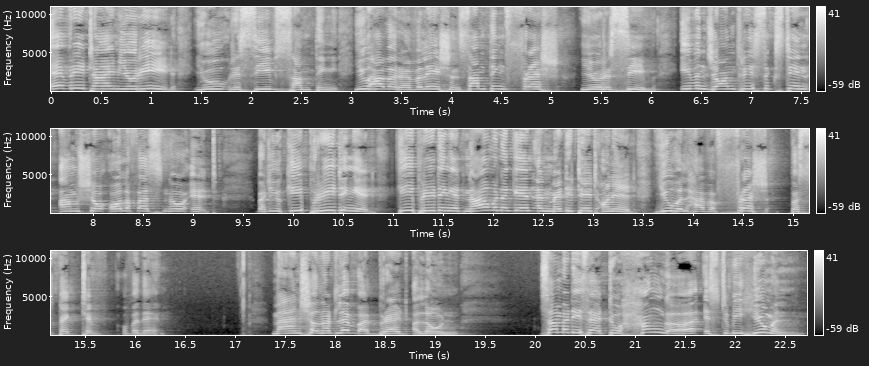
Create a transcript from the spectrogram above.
Every time you read you receive something. You have a revelation something fresh you receive. Even john 3.16 i'm sure all of us know it. But you keep reading it keep reading it now and again and meditate on it. You will have a fresh perspective over there Man shall not live by bread alone. Somebody said to hunger is to be human,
